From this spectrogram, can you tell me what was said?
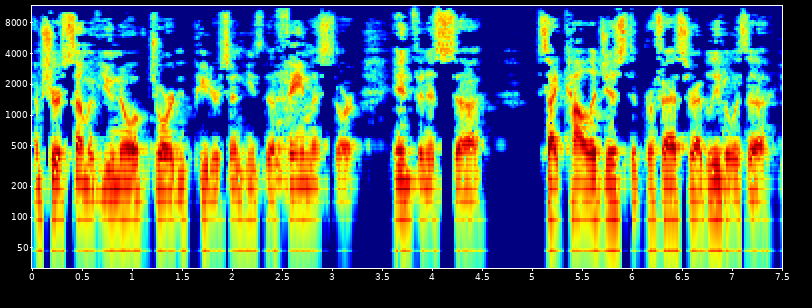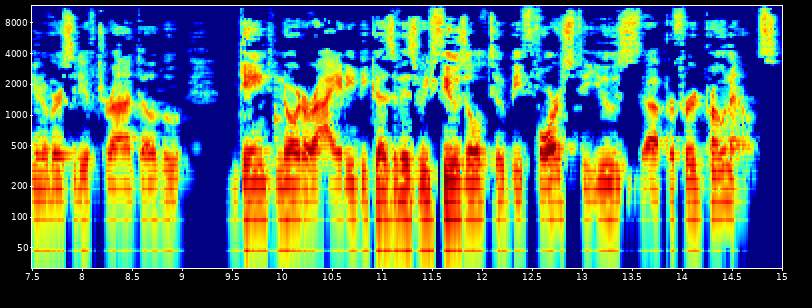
I'm sure some of you know of Jordan Peterson. He's the famous or infamous uh, psychologist, a professor. I believe it was the University of Toronto who gained notoriety because of his refusal to be forced to use uh, preferred pronouns.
